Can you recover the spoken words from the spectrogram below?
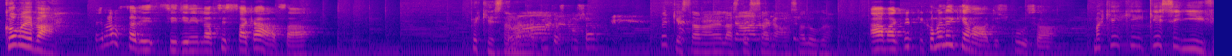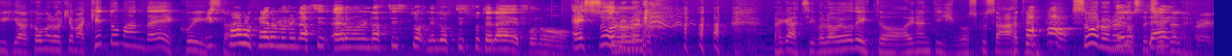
come va? Però state, siete nella stessa casa? Perché Non ho stanno, capito, scusa? perché stanno nella No, stessa non- casa, Luca? Ah, ma perché come l'hai chiamati, scusa? Ma che, che- che significa? Come lo chiama? Che domanda è questa? Pensavo che erano, nella erano nella stesso, nello stesso telefono. E sono Cioè, nel... Ragazzi, ve l'avevo detto in anticipo, scusate. Sono nello Nel stesso sen- telefono.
